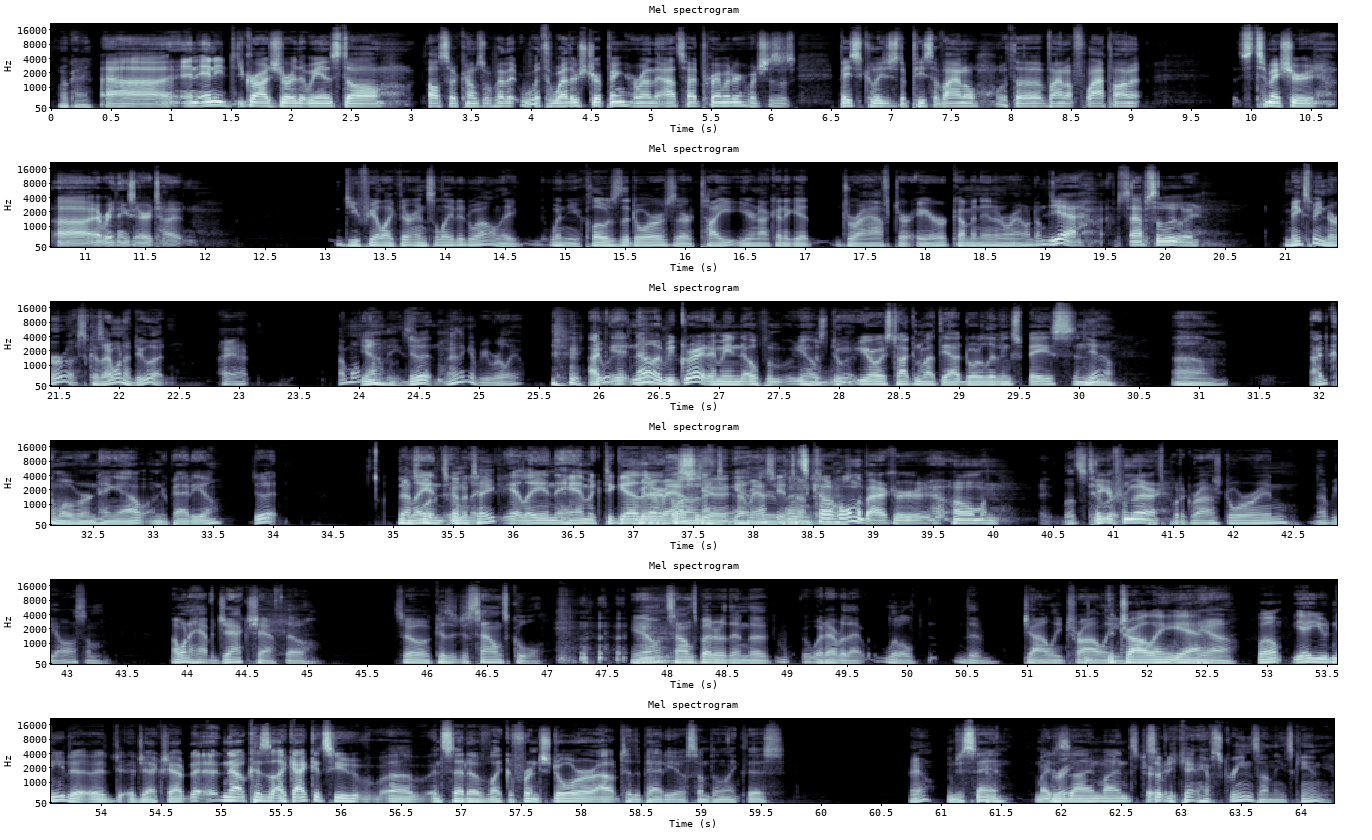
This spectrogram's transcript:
Okay. Uh, and any garage door that we install also comes with weather, with weather stripping around the outside perimeter, which is basically just a piece of vinyl with a vinyl flap on it. It's to make sure uh, everything's airtight. Do you feel like they're insulated well? They when you close the doors, they're tight. You're not going to get draft or air coming in and around them. Yeah, absolutely. It makes me nervous because I want to do it. I I want Yeah, one of these. do it. I think it'd be really. do I, it. no, Yeah. it'd be great. I mean, open. You know, Just do it. you're always talking about the outdoor living space, and Yeah. um, I'd come over and hang out on your patio. Do it. That's Lay what in- it's going to take. Yeah, lay in the hammock together. I'm asking you- I'm asking you Let's ton cut a hole in the back of your home and Let's Take do it from there. Let's put a garage door in. That'd be awesome. I want to have a jack shaft though, so because it just sounds cool. You know, it sounds better than the whatever that little the jolly trolley. the trolley. Yeah. Yeah. Well, yeah, you'd need a, a, a jack shaft Uh, now because like I could see uh, instead of like a French door out to the patio, something like this. Yeah. I'm just saying. My Great. design mind's Except you can't have screens on these, can you?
